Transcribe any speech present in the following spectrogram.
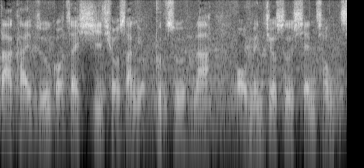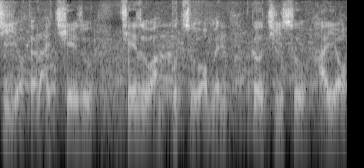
大概如果在需求上有不足，那我们就是先从既有的来切入，切入完不足，我们各局处还有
